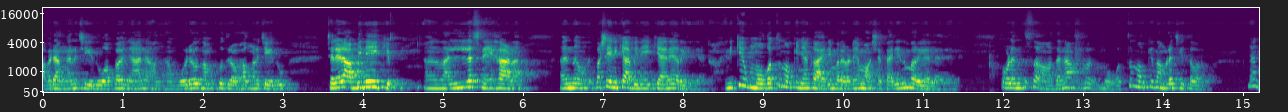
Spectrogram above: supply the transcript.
അവരങ്ങനെ ചെയ്തു. അപ്പോൾ ഞാൻ ഓരോ നമുക്ക് ദ്രോഹങ്ങൾ ചെയ്തു. ചിലർ അഭിനയിക്കും. നല്ല സ്നേഹമാണ് എന്ന് പക്ഷെ എനിക്ക് അഭിനയിക്കാനേ അറിയില്ല കേട്ടോ. എനിക്ക് മുഖത്ത് നോക്കി ഞാൻ കാര്യം പറയാം. ഞാൻ മോശക്കാരി എന്നും പറയുമല്ലോ അല്ലേ? അവൾ എന്ത് സാധനം? മുഖത്ത് നോക്കി നമ്മളെ ചീത്ത പറഞ്ഞു ഞാൻ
